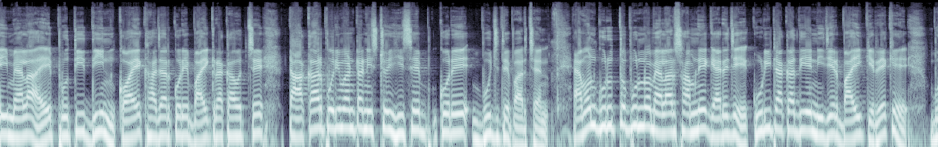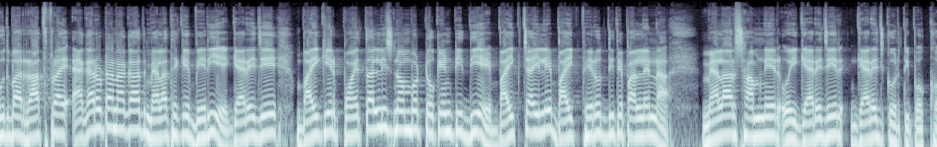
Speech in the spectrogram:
এই মেলায় প্রতিদিন কয়েক হাজার করে বাইক রাখা হচ্ছে টাকার পরিমাণটা নিশ্চয়ই হিসেব করে বুঝতে পারছেন। এমন গুরুত্বপূর্ণ মেলার সামনে গ্যারেজে কুড়ি টাকা দিয়ে নিজের বাইক রেখে বুধবার রাত প্রায় এগারোটা নাগাদ মেলা থেকে বেরিয়ে গ্যারেজে বাইকের পঁয়তাল্লিশ নম্বর টোকেনটি দিয়ে বাইক চাইলে বাইক ফেরত দিতে পারলেন না। মেলার সামনের ওই গ্যারেজের গ্যারেজ কর্তৃপক্ষ।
